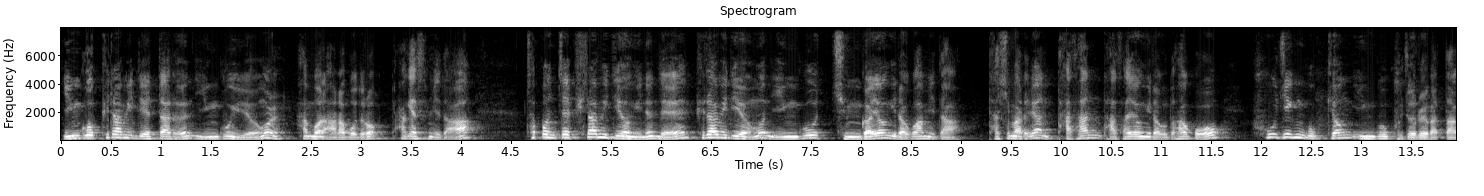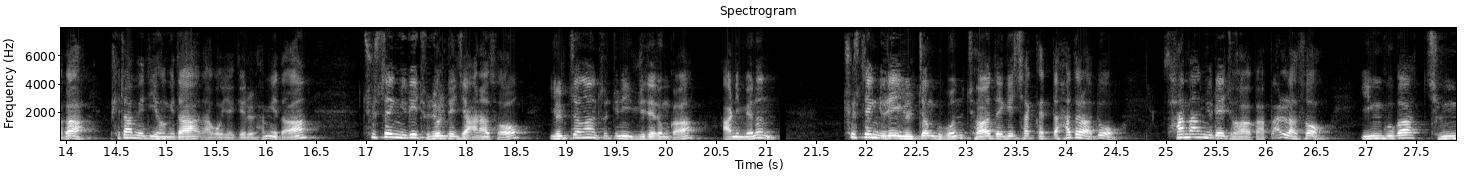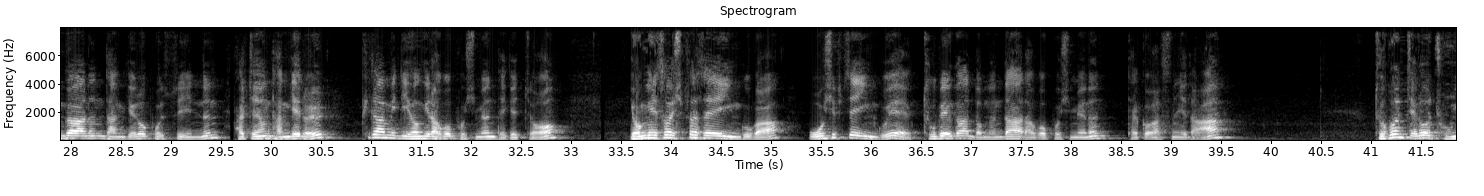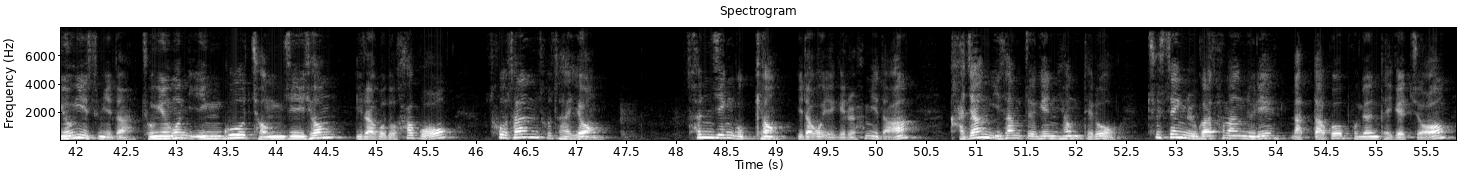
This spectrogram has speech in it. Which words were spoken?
인구 피라미드에 따른 인구 유형을 한번 알아보도록 하겠습니다. 첫 번째 피라미드형이 있는데 피라미드형은 인구 증가형이라고 합니다. 다시 말하면 다산다사형이라고도 하고 후진국형 인구 구조를 갖다가 피라미드형이다 라고 얘기를 합니다. 출생률이 조절되지 않아서 일정한 수준이 유지되던가 아니면은 출생률이 일정 부분 저하되기 시작했다 하더라도 사망률의 저하가 빨라서 인구가 증가하는 단계로 볼 수 있는 발전형 단계를 피라미드형이라고 보시면 되겠죠. 0에서 14세의 인구가 50세 인구의 두 배가 넘는다라고 보시면 될 것 같습니다. 두 번째로 종형이 있습니다. 종형은 인구 정지형이라고도 하고 소산소사형, 선진국형이라고 얘기를 합니다. 가장 이상적인 형태로 출생률과 사망률이 낮다고 보면 되겠죠.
